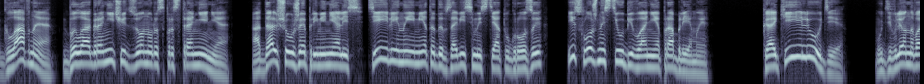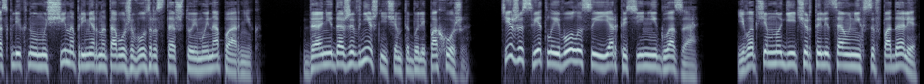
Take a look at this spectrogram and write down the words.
Главное было ограничить зону распространения, а дальше уже применялись те или иные методы в зависимости от угрозы и сложности убивания проблемы. «Какие люди!» Удивленно воскликнул мужчина примерно того же возраста, что и мой напарник. Да они даже внешне чем-то были похожи. Те же светлые волосы и ярко-синие глаза. И вообще многие черты лица у них совпадали,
